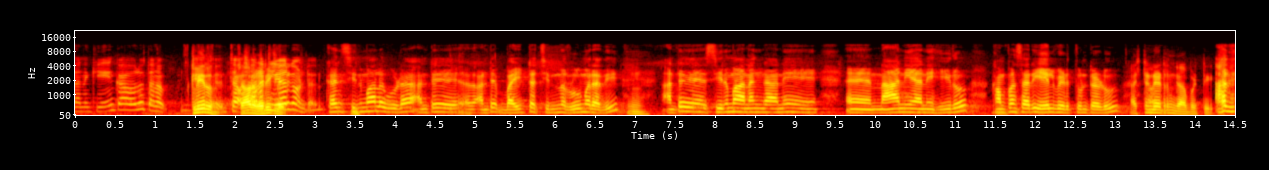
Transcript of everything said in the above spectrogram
తనకి ఏం కావాలో తన. చా- చాలా. క్లియర్గా ఉంటారు. కానీ సినిమాలో కూడా అంటే అంటే బయట చిన్న రూమర్ అది. అంటే సినిమా అనగానే నాని అనే హీరో కంపల్సరీ ఏలు పెడుతుంటాడు. అసిస్టెంట్ డైరెక్టర్ కాబట్టి. అది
